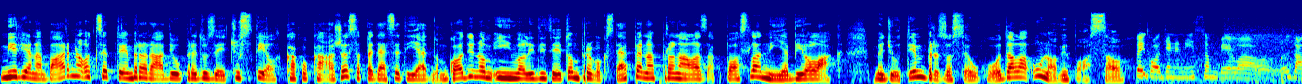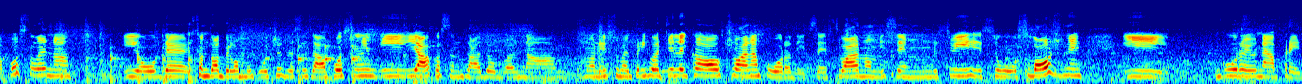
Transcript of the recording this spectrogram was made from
Mirjana Barna od septembra radi u preduzeću Stil. Kako kaže, sa 51 godinom i invaliditetom prvog stepena pronalazak posla nije bio lak. Međutim, brzo se uhodala u novi posao. Dve godine nisam bila zaposlena i ovde sam dobila mogućnost da se zaposlim i jako sam zadovoljna. Oni su me prihvatili kao člana porodice. Stvarno, mislim, svi su složni i guraju napred.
